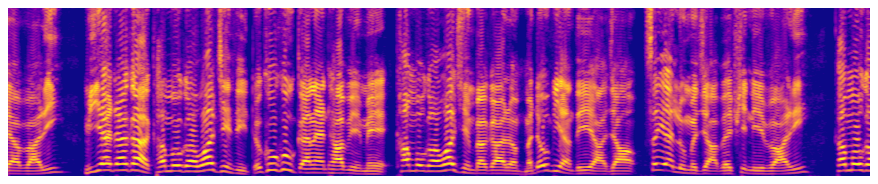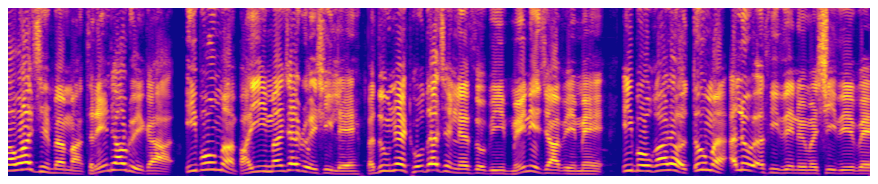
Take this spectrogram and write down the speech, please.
ရပါသည်မီယာတာကခမိုဂါဝချင်းစီတခုခုကန်လန်းထားပေမဲ့ခမိုဂါဝချင်းဘက်ကတော့မတုံ့ပြန်သေးရကြောင်းစိတ်ရလို့မကြပဲဖြစ်နေပါသည်ခမိုဂါဝချင်းဘက်မှာသတင်းထောက်တွေကအီဘိုမှာဘာကြီးမှန်းချက်တွေရှိလဲဘသူနဲ့ထိုးသက်ချင်လဲဆိုပြီးမင်းနေကြပေမဲ့အီဘိုကတော့သူ့မှာအဲ့လိုအစီအစဉ်တွေမရှိသေးပဲ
